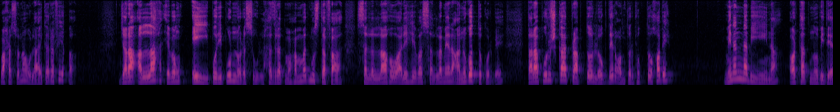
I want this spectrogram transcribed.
ওয়া হাসনা উলাইকা রফিকা। যারা আল্লাহ এবং এই পরিপূর্ণ রসুল হজরত মোহাম্মদ মুস্তাফা সাল্লাহ আলহি ওয়াসাল্লামের আনুগত্য করবে তারা পুরস্কার প্রাপ্ত লোকদের অন্তর্ভুক্ত হবে। মিনান্নবীনা, অর্থাৎ নবীদের,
